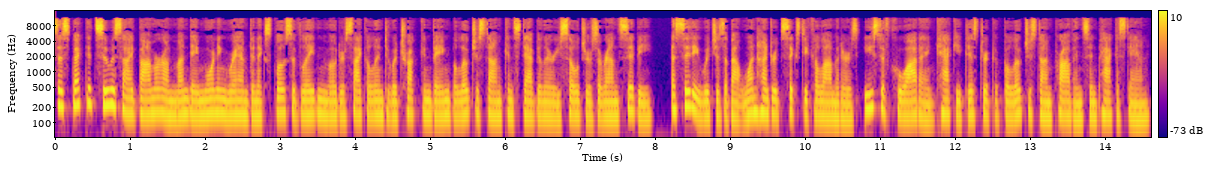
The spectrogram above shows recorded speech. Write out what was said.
Suspected suicide bomber on Monday morning rammed an explosive laden motorcycle into a truck conveying Balochistan constabulary soldiers around Sibi, a city which is about 160 kilometers east of Quetta in Kaki district of Balochistan province in Pakistan,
